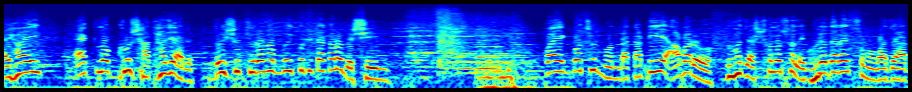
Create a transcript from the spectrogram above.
আয় হয় এক লক্ষ সাত হাজার দুইশো চুরানব্বই কোটি টাকারও বেশি। কয়েক বছর মন্দা কাটিয়ে আবারও দু হাজার ষোলো সালে ঘুরে দাঁড়ায় শ্রমবাজার।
